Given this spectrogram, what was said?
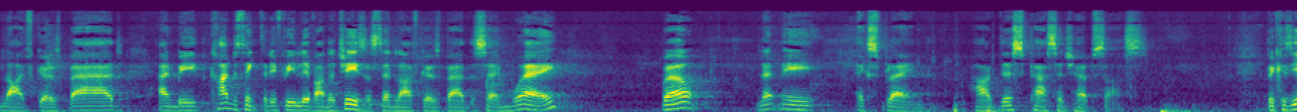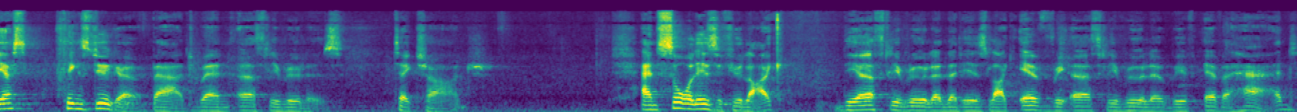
life goes bad. And we kind of think that if we live under Jesus, then life goes bad the same way. Well, let me explain how this passage helps us. Because, yes, things do go bad when earthly rulers take charge. And Saul is, if you like, the earthly ruler that is like every earthly ruler we've ever had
